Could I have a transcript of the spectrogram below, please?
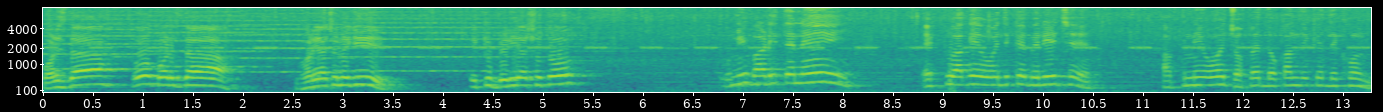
পরেশদা ও পরেশদা ঘরে আছো নাকি? একটু বেরিয়ে আসো তো। উনি বাড়িতে নেই। একটু আগে ওইদিকে বেরিয়েছে। আপনি ওই চপের দোকান দিকে দেখুন।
